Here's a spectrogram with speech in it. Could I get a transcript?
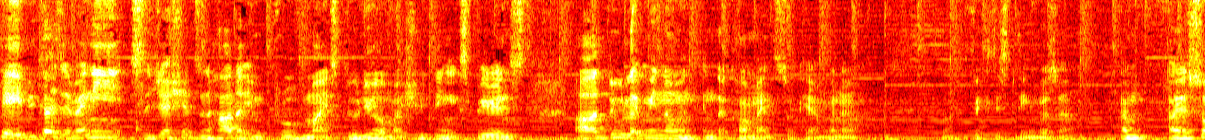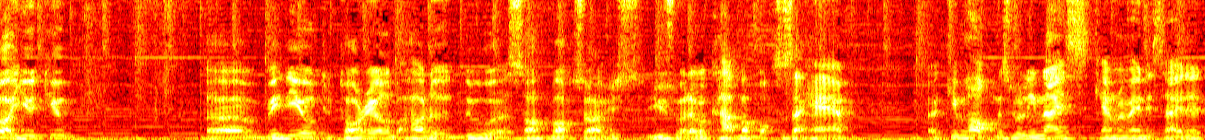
Hey, if you guys have any suggestions on how to improve my studio, my shooting experience, uh, do let me know in, in the comments. Okay, I'm gonna, fix this thing first. Uh. I saw a YouTube a video tutorial about how to do a softbox so I just use whatever cardboard boxes I have. Uh, Kim Hawk, this really nice cameraman decided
